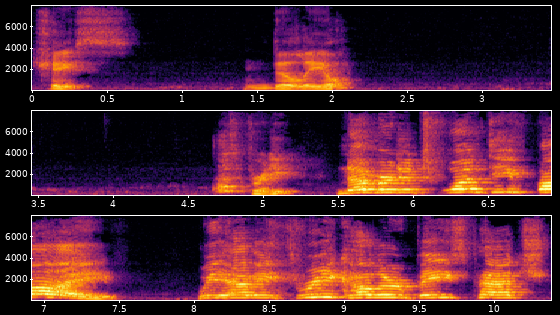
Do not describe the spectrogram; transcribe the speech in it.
Chase DeLeo. That's pretty. Number to 25. We have a three-color base patch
